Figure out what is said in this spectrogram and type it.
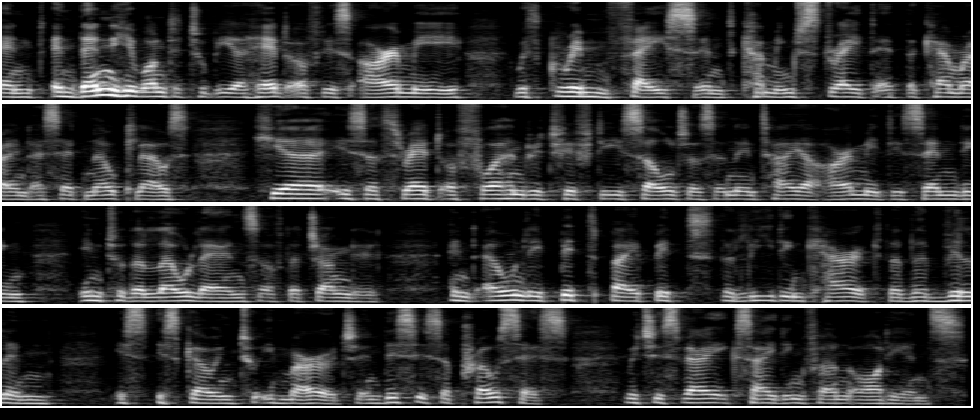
And, and then he wanted to be ahead of this army with grim face and coming straight at the camera. And I said, No, Klaus, here is a threat of 450 soldiers, an entire army descending into the lowlands of the jungle. And only bit by bit, the leading character, the villain, is, is going to emerge. And this is a process which is very exciting for an audience.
